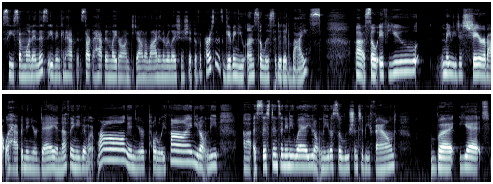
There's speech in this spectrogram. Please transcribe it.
see someone, and this even can happen, start to happen later on down the line in the relationship. If a person is giving you unsolicited advice, uh, so if you maybe just share about what happened in your day and nothing even went wrong and you're totally fine, you don't need uh, assistance in any way, you don't need a solution to be found, but yet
